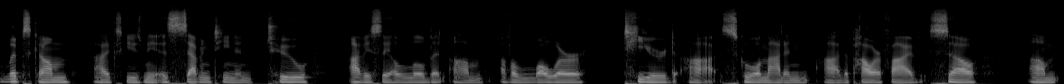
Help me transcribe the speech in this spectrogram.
Lipscomb, uh, excuse me, is 17 and two. Obviously, a little bit um, of a lower tiered uh, school, not in the Power Five. So um,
